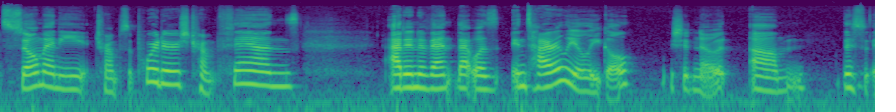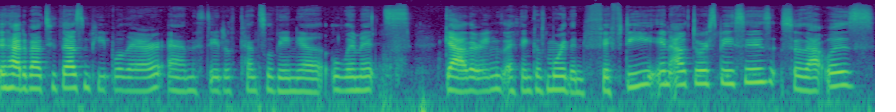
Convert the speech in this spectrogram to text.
so many Trump supporters, Trump fans at an event that was entirely illegal. We should note. Um, this it had about 2,000 people there, and the state of Pennsylvania limits gatherings. I think of more than 50 in outdoor spaces. So that was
